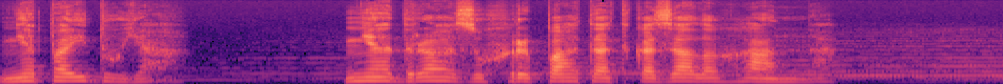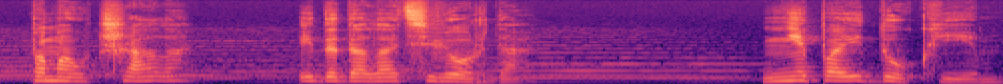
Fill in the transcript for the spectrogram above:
Не пайду я не адразу хрыпата адказала Ганна. Памаўчала і дадала цвёрда: « Не пайду к ім.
